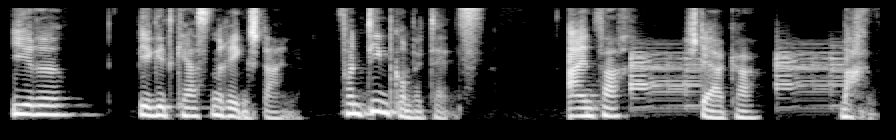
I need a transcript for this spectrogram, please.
Ihre Birgit Kersten Regenstein von Teamkompetenz. Einfach stärker machen.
